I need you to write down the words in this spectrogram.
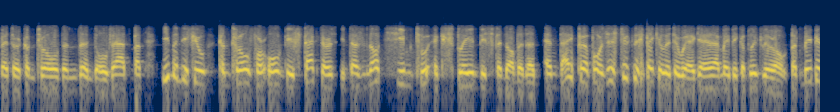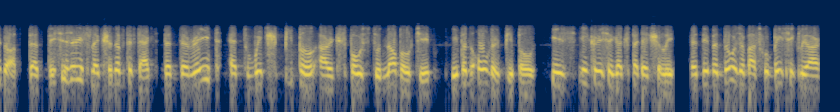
better controlled and, and all that. But even if you control for all these factors, it does not seem to explain this phenomenon. And I propose, a strictly speculative way, again, I may be completely wrong, but maybe not, that this is a reflection of the fact that the rate at which people are exposed to novelty, even older people, is increasing exponentially. And even those of us who basically are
